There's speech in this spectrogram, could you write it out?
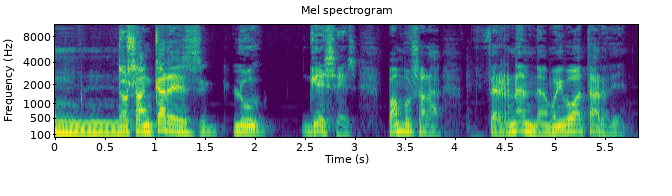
nos Ancares Lugueses. Vamos alá. Fernanda, moi boa tarde.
